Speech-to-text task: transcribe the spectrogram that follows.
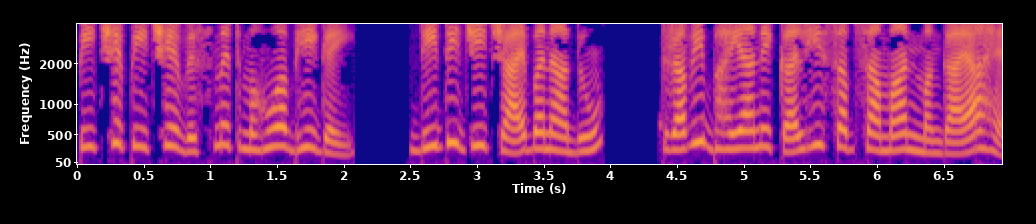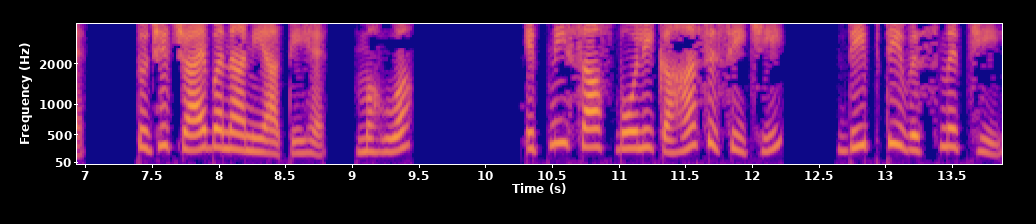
पीछे पीछे विस्मित महुआ भी गई। दीदी जी चाय बना दूँ? रवि भैया ने कल ही सब सामान मंगाया है। तुझे चाय बनानी आती है, महुआ। इतनी साफ़ बोली कहाँ से सीखी? दीप्ति विस्मित थी।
